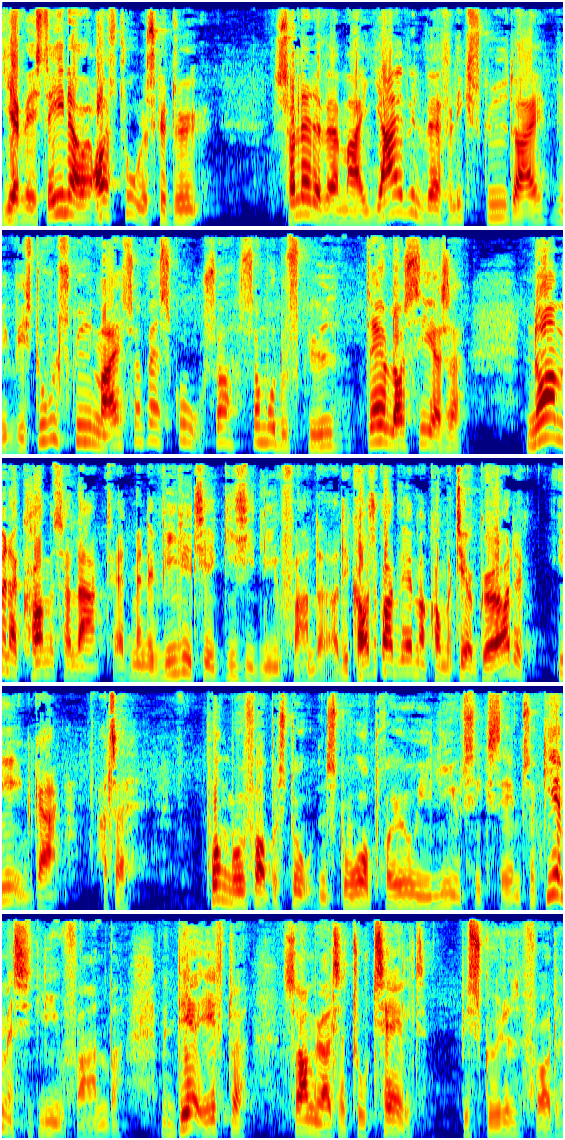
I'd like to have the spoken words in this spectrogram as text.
Ja, hvis der er en af os to, der skal dø, så lad det være mig. Jeg vil i hvert fald ikke skyde dig. Hvis du vil skyde mig, så værsgo, så, så må du skyde. Det vil også sige, altså, når man er kommet så langt, at man er villig til at give sit liv for andre, og det kan også godt være, at man kommer til at gøre det én gang, altså på en måde for at bestå den store prøve i livets eksamen, så giver man sit liv for andre. Men derefter, så er man jo altså totalt beskyttet for det.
